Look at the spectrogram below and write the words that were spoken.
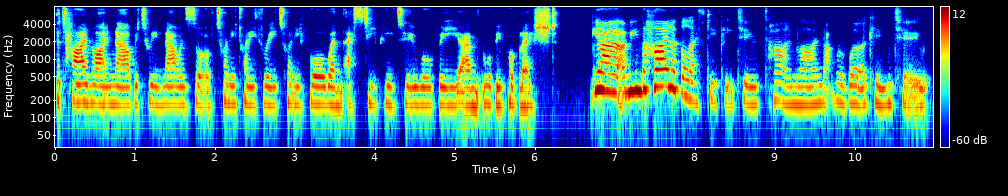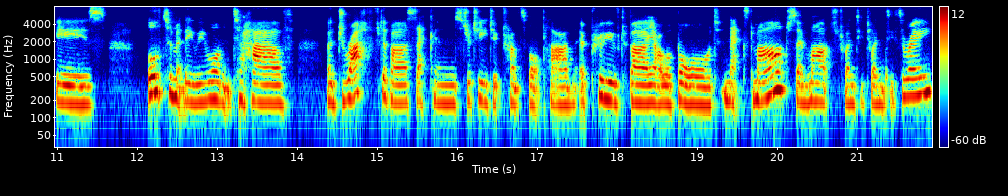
the timeline now between now and sort of 2023, 24 when STP2 will be um, will be published. Yeah, I mean, the high level STP2 timeline that we're working to is ultimately we want to have a draft of our second strategic transport plan approved by our board next March, so March 2023.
